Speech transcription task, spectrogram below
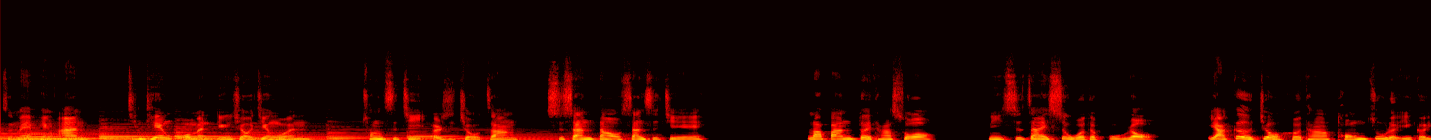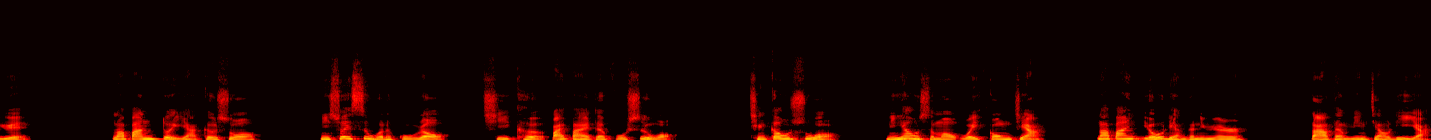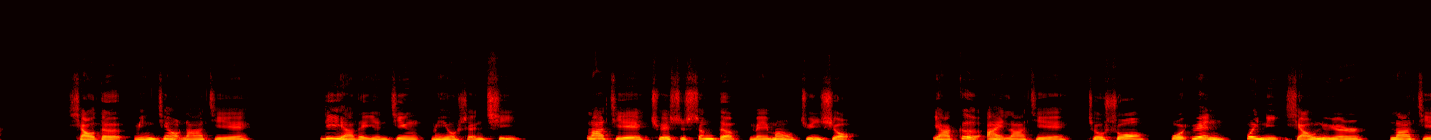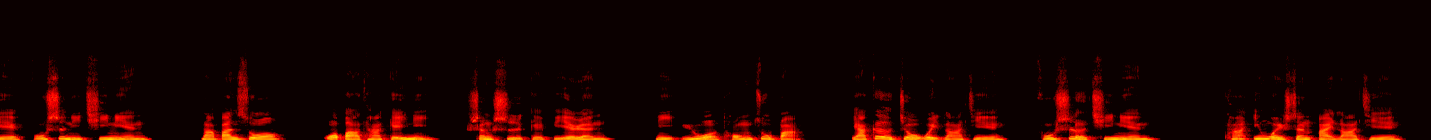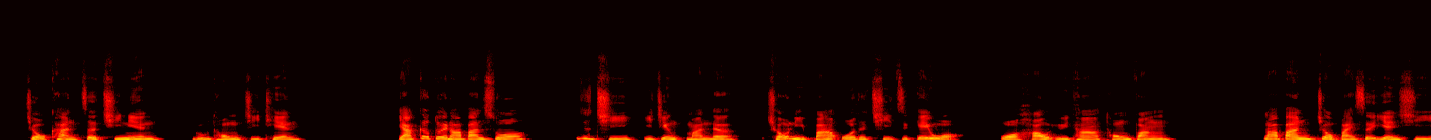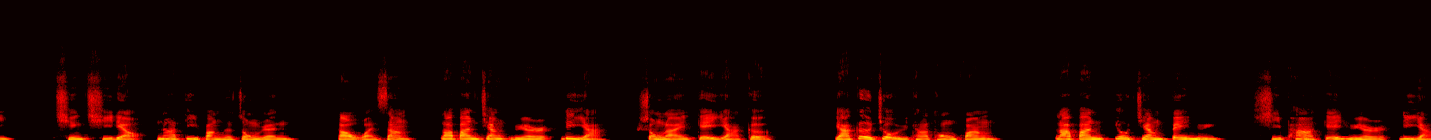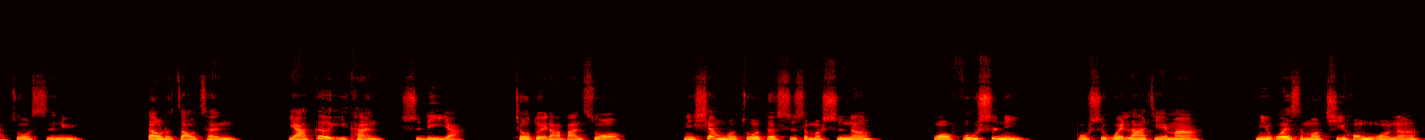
姊妹平安。今天我们灵修经文《创世纪》二十九章十三到三十节。拉班对他说：“你实在是我的骨肉。”雅各就和他同住了一个月。拉班对雅各说：“你虽是我的骨肉，岂可白白的服侍我？请告诉我，你要什么为工价？”拉班有两个女儿，大的名叫利亚。小的名叫拉杰。莉亚的眼睛没有神气，拉杰却是生的美貌俊秀。雅各爱拉杰，就说：“我愿为你小女儿拉杰服侍你七年。”拉班说：“我把她给你，盛世给别人。你与我同住吧。”雅各就为拉杰服侍了七年。他因为深爱拉杰，就看这七年。如同几天，雅各对拉班说：“日期已经满了，求你把我的妻子给我，我好与她同房。”拉班就摆设宴席，请齐了那地方的众人。到晚上，拉班将女儿利亚送来给雅各，雅各就与她同房。拉班又将婢女悉帕给女儿利亚做使女。到了早晨。雅各一看是利亚，就对拉班说：“你向我做的是什么事呢？我服侍你，不是为拉结吗？你为什么欺哄我呢？”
